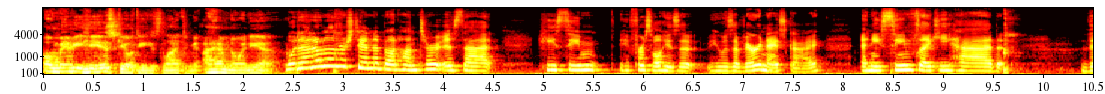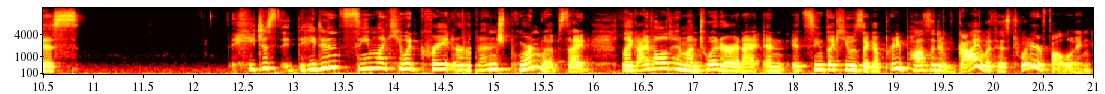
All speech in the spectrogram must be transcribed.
Oh, maybe he is guilty. He's lying to me. I have no idea. What I don't understand about Hunter is that he seemed first of all he's a he was a very nice guy and he seemed like he had this he just he didn't seem like he would create a revenge porn website. Like I followed him on Twitter and I and it seemed like he was like a pretty positive guy with his Twitter following.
